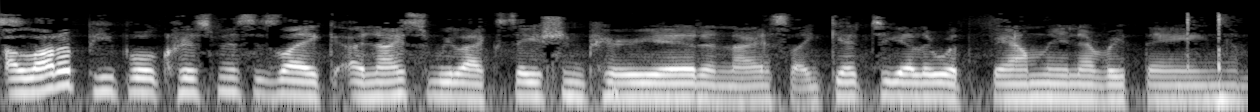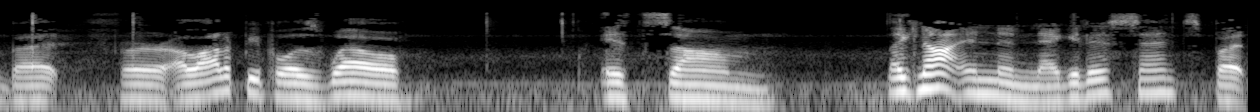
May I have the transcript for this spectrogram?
For a lot of people, Christmas is like a nice relaxation period, a nice like get together with family and everything. But for a lot of people as well, it's um like not in a negative sense, but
